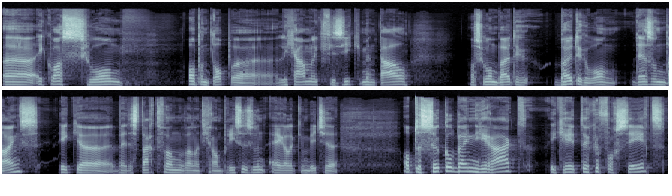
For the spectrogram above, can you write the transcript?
Uh, ik was gewoon op een top. Uh, lichamelijk, fysiek, mentaal. was gewoon buiten, buitengewoon. Desondanks, ik uh, bij de start van, van het Grand Prix seizoen eigenlijk een beetje op de sukkel ben geraakt. Ik reed te geforceerd.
